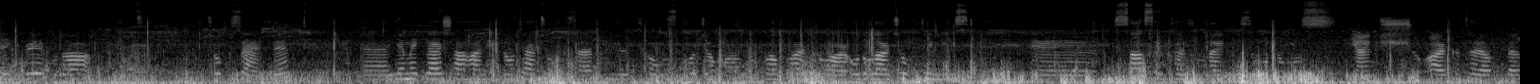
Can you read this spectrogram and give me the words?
şey gibi bu da çok güzeldi. Ee, yemekler şahaneydi. Otel çok güzel, büyük, havuz kocaman, Aqua parkı var, odalar çok temiz. Ee, Sunset tarafındaydı bizim odamız. Yani şu arka tarafta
